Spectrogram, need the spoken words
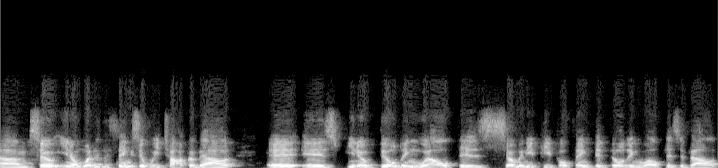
um, so, you know, one of the things that we talk about uh, is, you know, building wealth is so many people think that building wealth is about,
